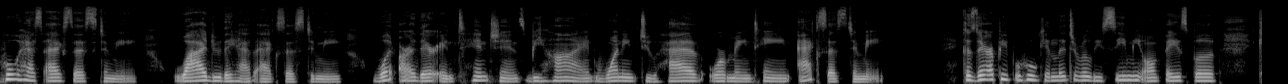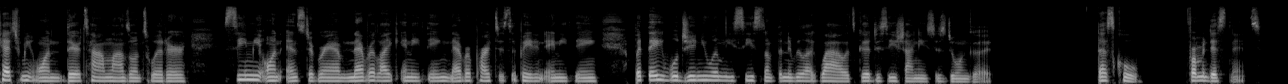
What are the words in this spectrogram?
Who has access to me? Why do they have access to me? What are their intentions behind wanting to have or maintain access to me? Because there are people who can literally see me on Facebook, catch me on their timelines on Twitter, see me on Instagram, never like anything, never participate in anything, but they will genuinely see something and be like, wow, it's good to see Shanise is doing good. That's cool from a distance.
